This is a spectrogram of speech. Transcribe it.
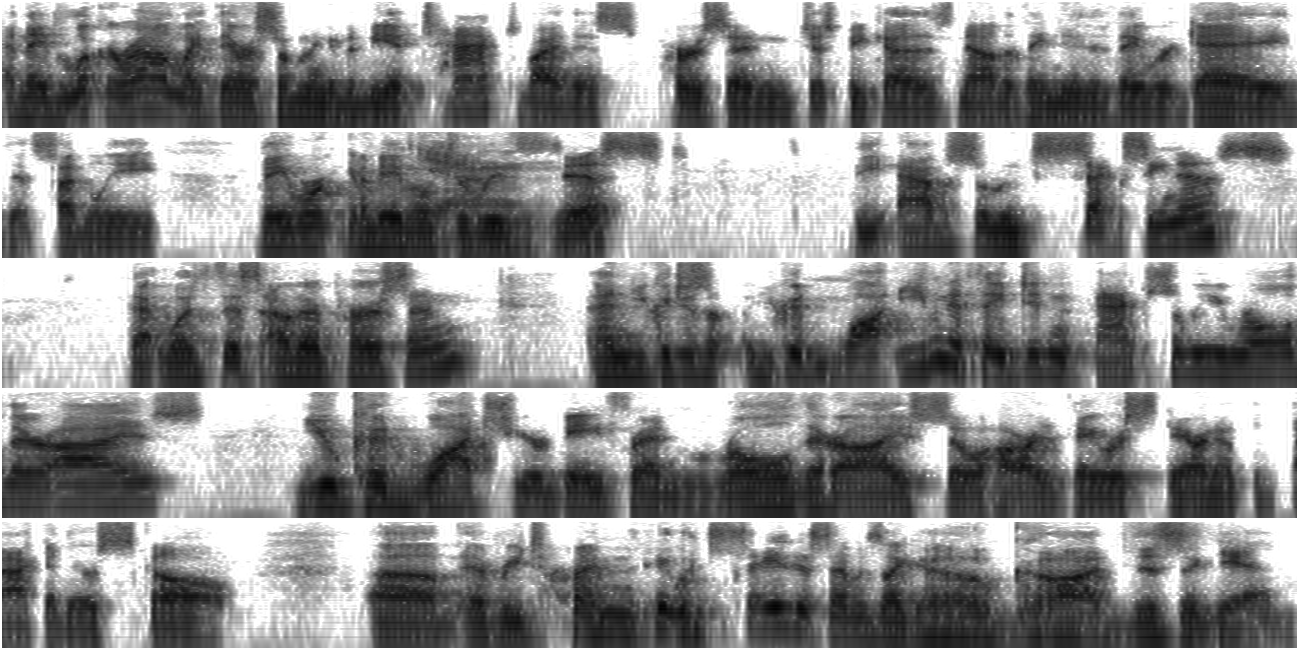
And they'd look around like they were something to be attacked by this person just because now that they knew that they were gay, that suddenly they weren't going to be able to resist the absolute sexiness that was this other person. And you could just you could watch even if they didn't actually roll their eyes you could watch your gay friend roll their eyes so hard that they were staring at the back of their skull um, every time they would say this i was like oh god this again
